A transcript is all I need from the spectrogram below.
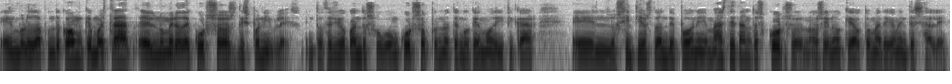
en boluda.com que muestra el número de cursos disponibles. Entonces yo cuando subo un curso, pues no tengo que modificar eh, los sitios donde pone más de tantos cursos, ¿no? Sino que automáticamente sale.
